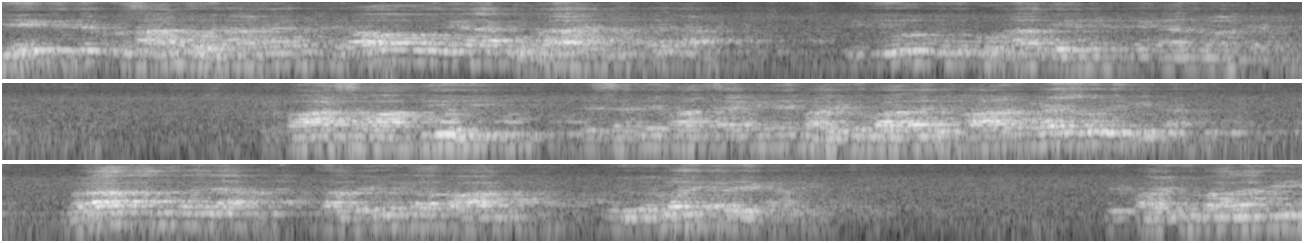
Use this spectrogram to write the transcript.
ਜੇ ਕਿਤੇ ਪਸੰਦ ਹੋ ਜਾਣਾ ਤੇ ਉਹ ਜਿਹੜਾ ਘੋੜਾ ਹੈ ਨਾ ਪਹਿਲਾਂ ਕਿ ਉਹ ਕਿਉਂ ਘੋੜਾ ਦੇ ਦੇ ਪਾਠ ਸਮਾਪਤੀ ਹੋਈ ਤੇ ਸੱਜੇ ਪਾਤਸ਼ਾਹ ਕਹਿੰਦੇ ਭਾਈ ਗੋਵਾਲਾ ਜੀ ਪਾਠ ਬੜਾ ਸ਼ੁੱਧ ਕੀਤਾ ਬੜਾ ਆਨੰਦ ਮਜ਼ਾ ਸਾਡੇ ਵਰਗਾ ਪਾਠ ਕੋਈ ਗੱਲਾਂ ਹੀ ਕਰੇਗਾ ਤੇ ਭਾਈ ਗੋਪਾਲਾ ਜੀ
